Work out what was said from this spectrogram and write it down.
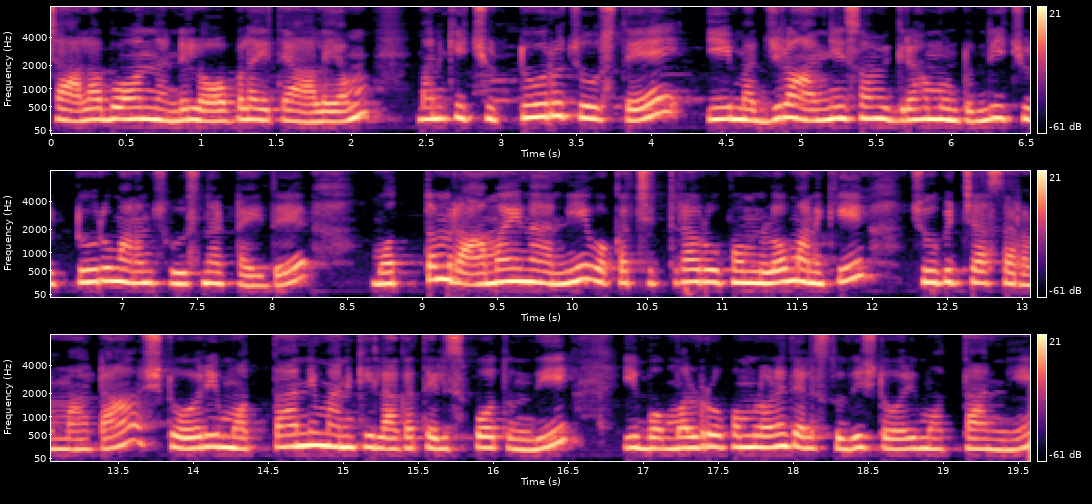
చాలా బాగుందండి లోపల అయితే ఆలయం. మనకి చుట్టూరు చూస్తే ఈ మధ్యలో ఆంజనేయ స్వామి విగ్రహం ఉంటుంది. ఈ చుట్టూరు మనం చూసినట్టయితే మొత్తం రామాయణాన్ని ఒక చిత్ర రూపంలో మనకి చూపించేస్తారన్నమాట. స్టోరీ మొత్తాన్ని మనకి ఇలాగ తెలిసిపోతుంది. ఈ బొమ్మల రూపంలోనే తెలుస్తుంది స్టోరీ మొత్తాన్ని.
